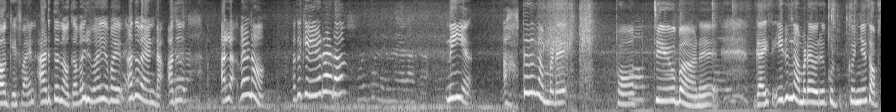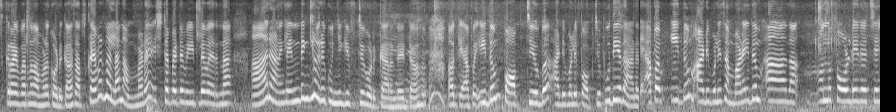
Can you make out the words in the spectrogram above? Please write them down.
ഓക്കെ ഫൈൻ അടുത്ത് നോക്കാം. വരൂ വരൂ വരൂ. അത് വേണ്ട. അത് അല്ല വേണോ? അത് കേടാടാ. നീയ. നീ അടുത്തത് നമ്മുടെ പോപ്പ് ട്യൂബാണ് ഗൈസ് ഇത് നമ്മുടെ ഒരു കുഞ്ഞ് സബ്സ്ക്രൈബറിന് നമ്മൾ കൊടുക്കാം. സബ്സ്ക്രൈബർ എന്നല്ല നമ്മുടെ ഇഷ്ടപ്പെട്ട വീട്ടിൽ വരുന്ന ആരാണെങ്കിലും എന്തെങ്കിലും ഒരു കുഞ്ഞ് ഗിഫ്റ്റ് കൊടുക്കാറുണ്ട് കേട്ടോ. ഓക്കെ അപ്പോൾ ഇതും പോപ്പ് ട്യൂബ് അടിപൊളി പോപ്പ് ട്യൂബ് പുതിയതാണ്. അപ്പം ഇതും അടിപൊളി സംഭവമാണ്. ഇതും ഒന്ന് ഫോൾഡ് ചെയ്ത് വെച്ചേ.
